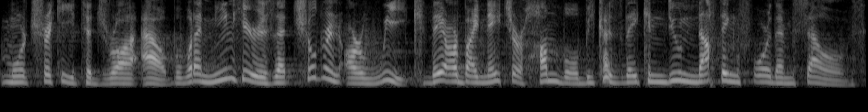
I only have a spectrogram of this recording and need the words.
more tricky to draw out, but what I mean here is that children are weak. They are by nature humble because they can do nothing for themselves.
